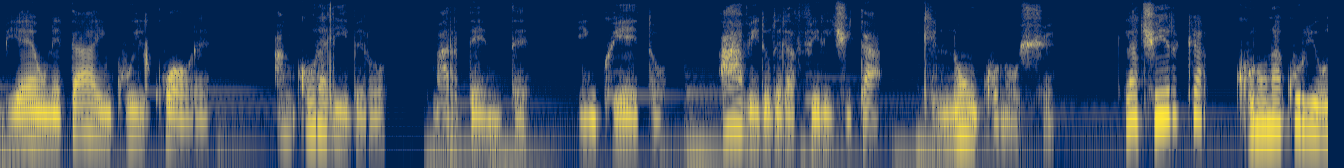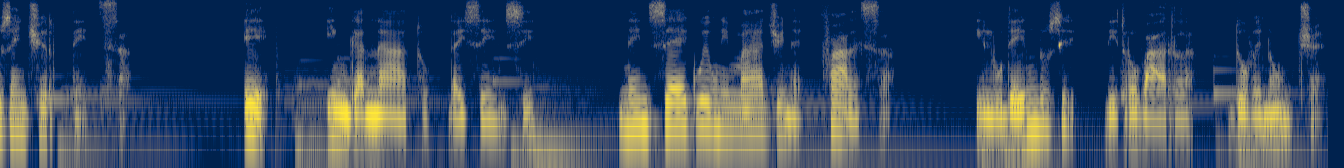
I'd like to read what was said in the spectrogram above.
vi è un'età in cui il cuore, ancora libero, ma ardente, inquieto, avido della felicità che non conosce, la cerca con una curiosa incertezza e, ingannato dai sensi, ne insegue un'immagine falsa, illudendosi di trovarla dove non c'è.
